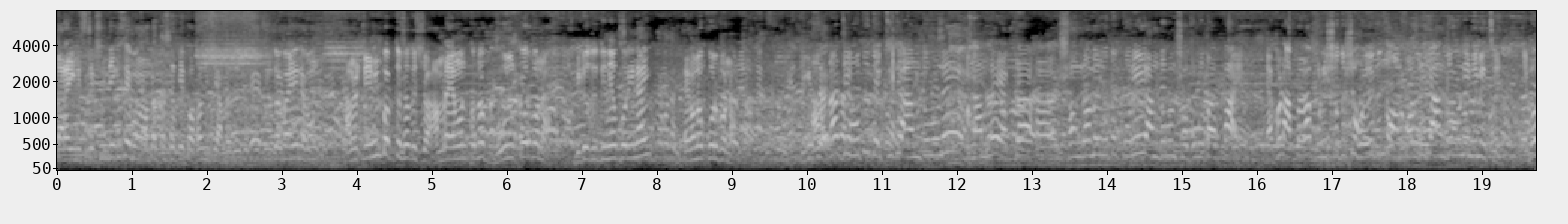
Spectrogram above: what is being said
তারা ইনস্ট্রাকশন দিয়ে গেছে এবং আমরা তাদেরকে কথা দিচ্ছি। আমরা যেহেতু সুশৃঙ্খল বাহিনী এবং আমরা ট্রেনিং প্রাপ্ত সদস্য আমরা এমন কোনো ভুল করব না। বিগত দিনেও করি নাই এখনও করব না। ঠিক আছে। আমরা যেহেতু দেখছি যে আন্দোলনে নামলে একটা সংগ্রামের মতো করেই আন্দোলন সফলতা পায়। এখন এখন আপনারা পুলিশ সদস্য হয়ে কিন্তু অলরেডি আন্দোলনে নেমেছে এবং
